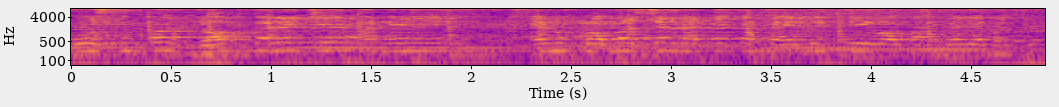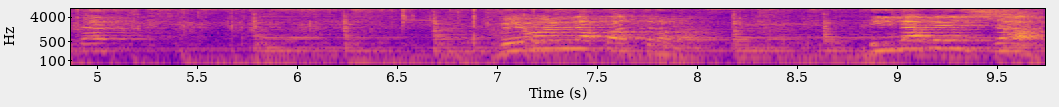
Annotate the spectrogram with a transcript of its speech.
પોસ્ટ ઉપર જોબ કરે છે અને એનું કોમર્શિયલ નાટક પહેલું જ છે એવા મંગલ્ય મજમુદાર વેવાણના પાત્રમાં. બીલાબેન શાહ.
